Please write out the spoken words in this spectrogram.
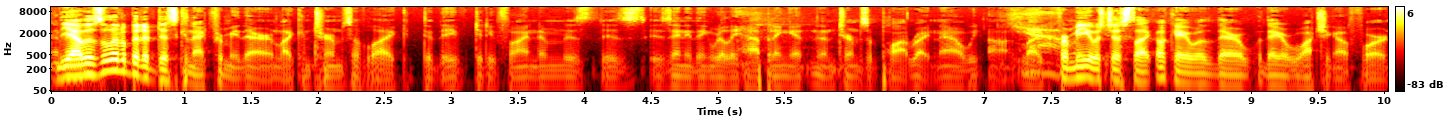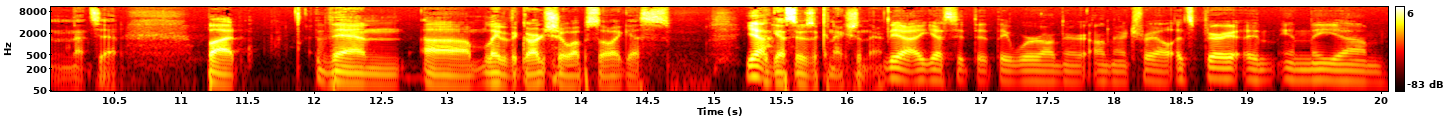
and yeah, it was a little bit of disconnect for me there, like in terms of like, did they did he find him? Is is is anything really happening in, in terms of plot right now? We uh, Yeah, like for me, it was just like, okay, well, they're they were watching out for it, and that's it. But then um, later the guards show up, so I guess yeah, I guess there's a connection there. yeah, I guess it that they were on their on their trail. It's very in, in the um,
